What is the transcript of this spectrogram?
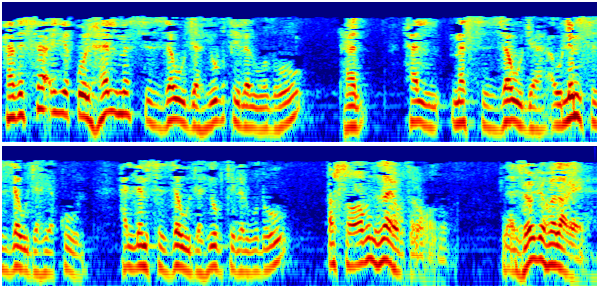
هذا السائل يقول هل مس الزوجة يبطل الوضوء؟ هل؟ هل مس الزوجة أو لمس الزوجة يقول هل لمس الزوجة يبطل الوضوء؟ الصواب أنه لا يبطل الوضوء. لا الزوجة ولا غيرها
